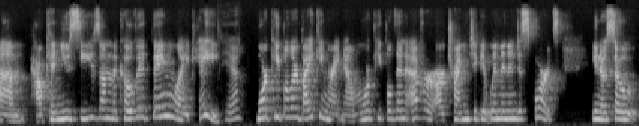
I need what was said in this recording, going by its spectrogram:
Um, how can you seize on the COVID thing? Like, hey, yeah more people are biking right now more people than ever are trying to get women into sports you know so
